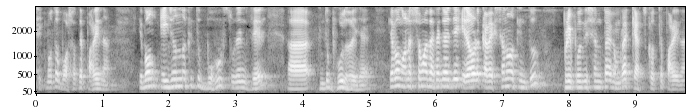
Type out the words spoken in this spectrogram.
ঠিকমতো বসাতে পারি না। এবং এই জন্য কিন্তু বহু স্টুডেন্টসদের কিন্তু ভুল হয়ে যায়। এবং অনেক সময় দেখা যায় যে এরাওর কারেকশানও কিন্তু প্রিপোজিশনটা আমরা ক্যাচ করতে পারি না।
